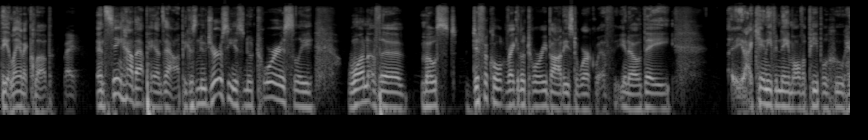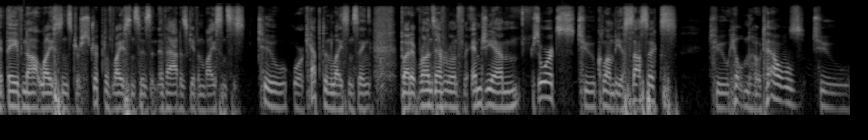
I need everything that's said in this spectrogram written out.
the atlantic club right and seeing how that pans out because new jersey is notoriously one of the most difficult regulatory bodies to work with. You know, they I can't even name all the people who they've not licensed or stripped of licenses that Nevada's given licenses to or kept in licensing, but it runs everyone from MGM Resorts to Columbia Sussex to Hilton Hotels to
